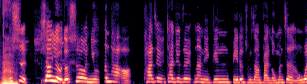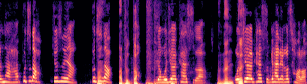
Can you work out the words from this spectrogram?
不是，像有的时候你问他啊，他就他就在那里跟别的组长摆龙门阵，我问他还不知道，就是那样，不知道，啊，不知道。然后我就要开始了，那你我就要开始跟他两个吵了。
